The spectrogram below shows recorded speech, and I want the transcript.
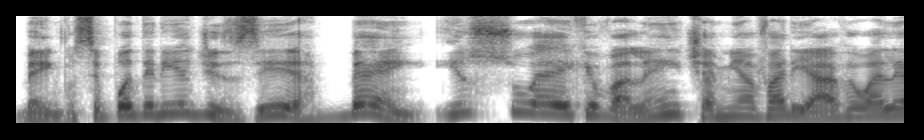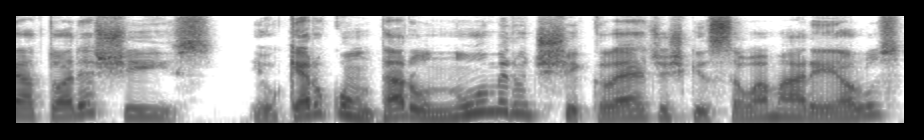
Bem, você poderia dizer, bem, isso é equivalente à minha variável aleatória x. Eu quero contar o número de chicletes que são amarelos,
